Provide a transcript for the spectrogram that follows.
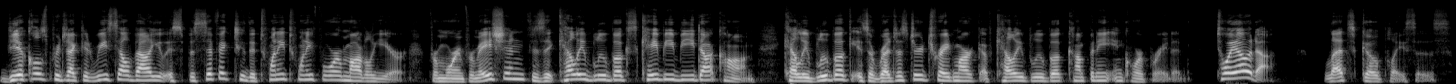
Vehicles projected resale value is specific to the 2024 model year. For more information, visit Kelley Blue Book's KBB.com. Kelley Blue Book is a registered trademark of Kelley Blue Book Company, Incorporated. Toyota, let's go places.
